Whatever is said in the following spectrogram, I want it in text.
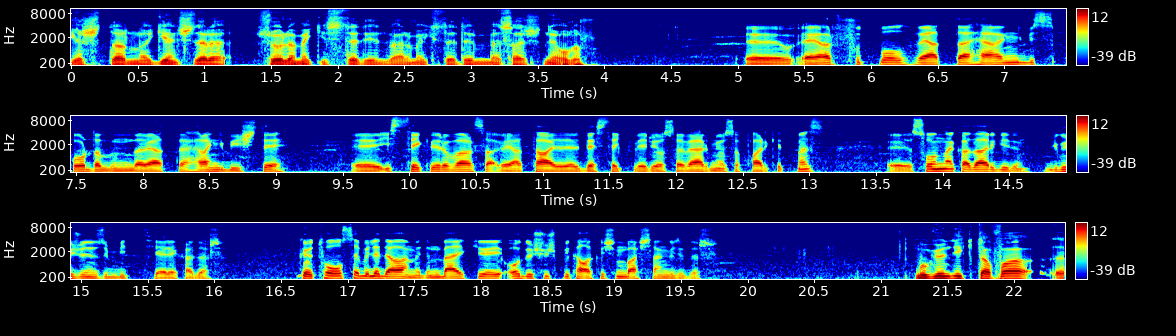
yaşıtlarına, gençlere söylemek istediğin, vermek istediğin mesaj ne olur? Ee, eğer futbol veyahut da herhangi bir spor dalında veyahut da herhangi bir işte e, istekleri varsa da aileleri destek veriyorsa vermiyorsa fark etmez. E, sonuna kadar gidin. Gücünüzün bittiği yere kadar. Kötü olsa bile devam edin. Belki o düşüş bir kalkışın başlangıcıdır. Bugün ilk defa e,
